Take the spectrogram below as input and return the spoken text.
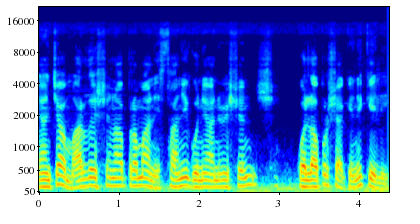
यांच्या मार्गदर्शनाप्रमाणे स्थानिक गुन्हे अन्वेषण श- कोल्हापूर शाखेने केली.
